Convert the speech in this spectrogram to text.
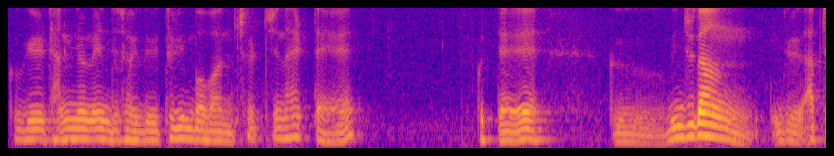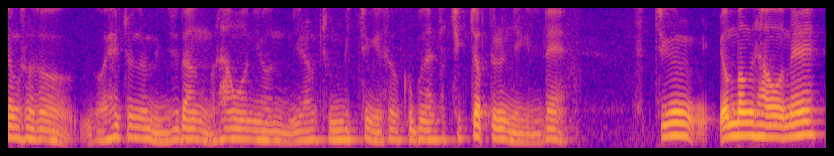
그게 작년에 이제 저희들이 드림 법안 출진할 때 그때 그 민주당 이제 앞장서서 이거 해주는 민주당 상원의원이랑 준 미팅에서 그분한테 직접 들은 얘기인데 지금 연방 상원의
